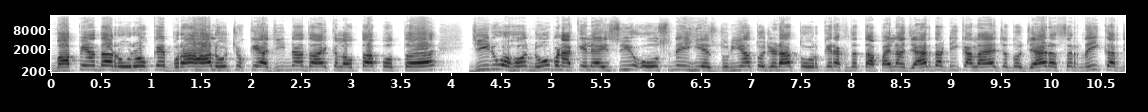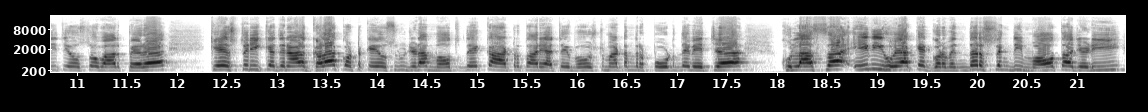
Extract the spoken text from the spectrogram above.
ਮਾਪਿਆਂ ਦਾ ਰੋ ਰੋ ਕੇ ਬੁਰਾ ਹਾਲ ਹੋ ਚੁੱਕਿਆ, ਜਿਨ੍ਹਾਂ ਦਾ ਇਕਲੌਤਾ ਪੁੱਤ ਜਿਹਨੂੰ ਉਹ ਨੂੰਹ ਬਣਾ ਕੇ ਲਿਆਈ ਸੀ, ਉਸਨੇ ਹੀ ਇਸ ਦੁਨੀਆ ਤੋਂ ਜਿਹੜਾ ਤੋੜ ਕੇ ਰੱਖ ਦਿੱਤਾ। ਪਹਿਲਾਂ ਜ਼ਹਿਰ ਦਾ ਟੀਕਾ ਲਾਇਆ, ਜਦੋਂ ਜ਼ਹਿਰ ਅਸਰ ਨਹੀਂ ਕਰਦੀ ਤੇ ਉਸ ਤੋਂ ਬਾਅਦ ਫਿਰ ਕਿ ਇਸ ਤਰੀਕੇ ਦੇ ਨਾਲ ਗਲਾ ਕੁੱਟ ਕੇ ਉਸ ਨੂੰ ਜਿਹੜਾ ਮੌਤ ਦੇ ਘਾਟ ਉਤਾਰਿਆ ਤੇ ਪੋਸਟਮਾਰਟਮ ਰਿਪੋਰਟ ਦੇ ਵਿੱਚ ਖੁਲਾਸਾ ਇਹ ਵੀ ਹੋਇਆ ਕਿ ਗੁਰਵਿੰਦਰ ਸਿੰਘ ਦੀ ਮੌਤ ਆ ਜਿਹੜੀ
